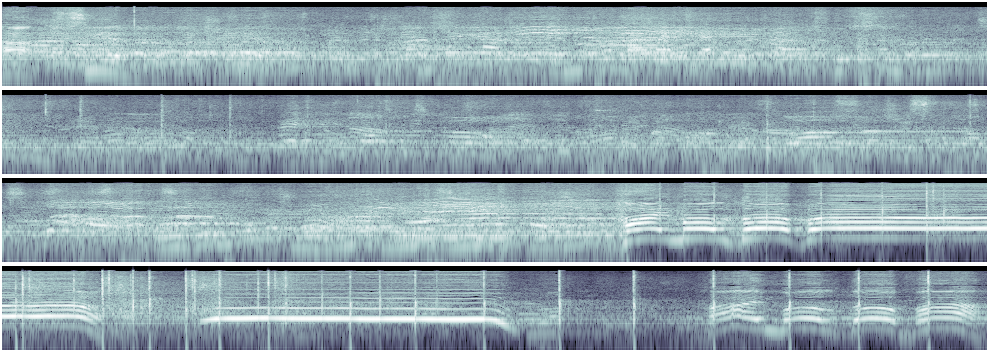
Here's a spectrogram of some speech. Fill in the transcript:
А, в Хай Молдова! Хай Молдова!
